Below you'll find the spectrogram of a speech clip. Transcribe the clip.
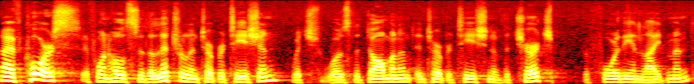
Now, of course, if one holds to the literal interpretation, which was the dominant interpretation of the church before the Enlightenment,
